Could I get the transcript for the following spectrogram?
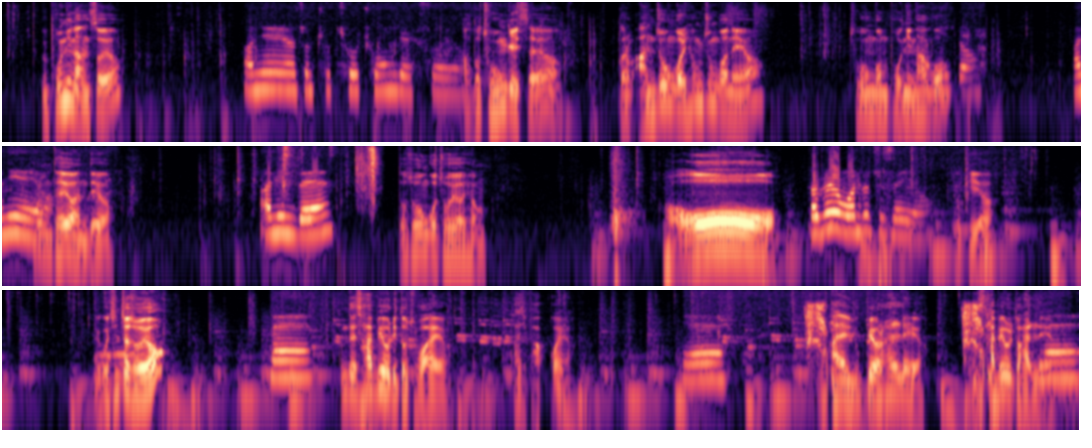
본인 안 써요? 아니에요, 전 저, 저 좋은 게 있어요. 아 너 좋은 게 있어요? 그럼 안 좋은 걸 형 준 거네요? 좋은 건 본인 하고? 아니죠. 아니에요. 그럼 돼요 안 돼요? 아닌데. 더 좋은 거 줘요 형 오, 자비를 먼저 주세요. 여기요. 이거 진짜 줘요? 네. 근데 사비올이 더 좋아요. 다시 바꿔요. 예. 아니 6배열 할래요. 4배열도 할래요.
